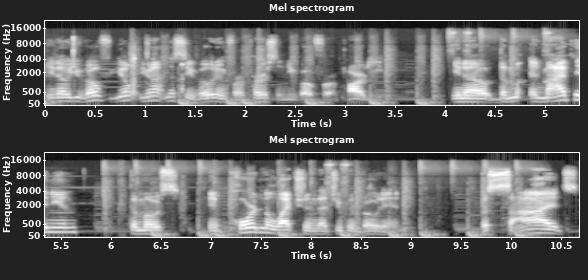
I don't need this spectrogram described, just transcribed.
You know, you vote. For, you don't. You're not necessarily voting for a person. You vote for a party. You know, the in my opinion, the most important election that you can vote in, besides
